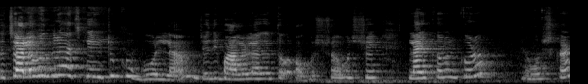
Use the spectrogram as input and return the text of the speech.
তো চলো বন্ধুরা, আজকে এইটুকু বললাম। যদি ভালো লাগে তো অবশ্যই অবশ্যই লাইক কমেন্ট করো। নমস্কার।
